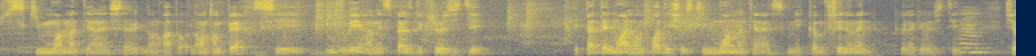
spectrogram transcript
ce qui, moi, m'intéresse dans le rapport, en tant que père, c'est d'ouvrir un espace de curiosité. Et pas tellement à l'endroit des choses qui, moi, m'intéressent, mais comme phénomène que la curiosité. Mm. Je,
